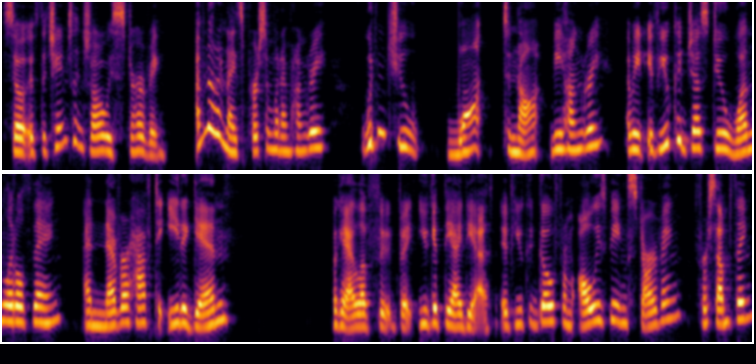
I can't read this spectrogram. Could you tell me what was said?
So if the changelings are always starving, I'm not a nice person when I'm hungry. Wouldn't you want to not be hungry? I mean, if you could just do one little thing and never have to eat again. Okay, I love food, but you get the idea. If you could go from always being starving for something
